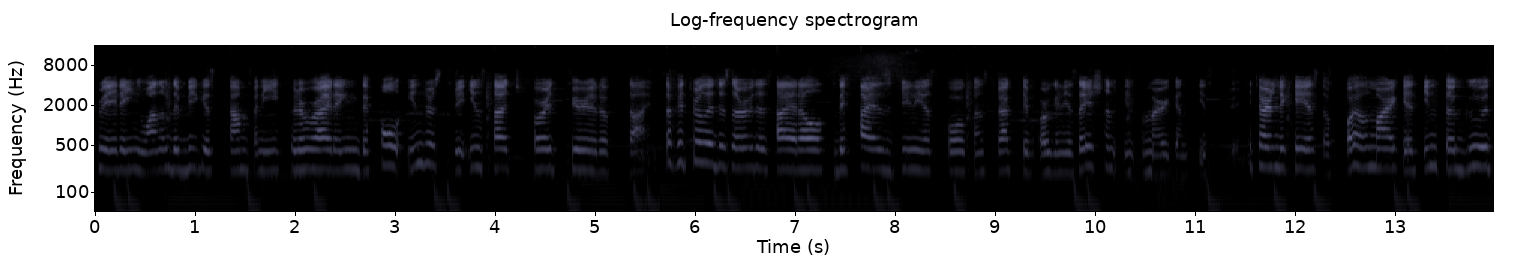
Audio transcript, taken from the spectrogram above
creating one of the biggest company, rewriting the whole industry in such short period of time. So he truly deserved the title the highest genius for constructive organization in American history. He turned the chaos of oil market into a good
